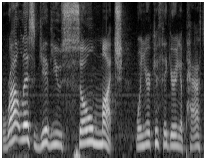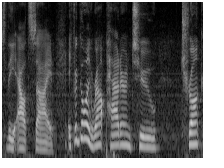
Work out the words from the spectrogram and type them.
Route lists give you so much when you're configuring a path to the outside. If you're going route pattern to trunk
